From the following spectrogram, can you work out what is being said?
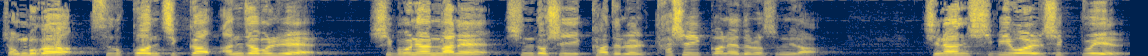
정부가 수도권 집값 안정을 위해 15년 만에 신도시 카드를 다시 꺼내 들었습니다. 지난 12월 19일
